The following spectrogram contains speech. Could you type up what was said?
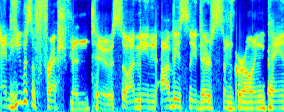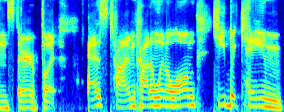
and he was a freshman too. So I mean, obviously there's some growing pains there, but as time kind of went along, he became,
